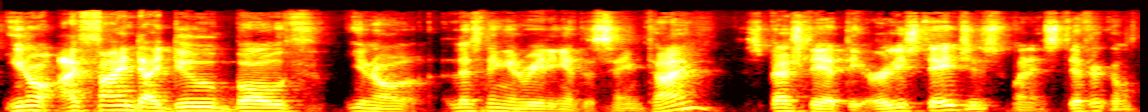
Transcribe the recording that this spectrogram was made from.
you know, I find I do both, you know, listening and reading at the same time, especially at the early stages when it's difficult.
